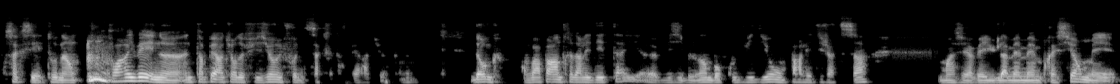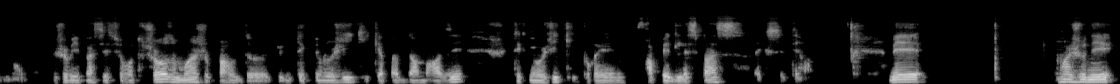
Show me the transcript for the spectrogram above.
pour ça que c'est étonnant. pour arriver à une, température de fusion, il faut une sacrée température quand même. Donc, on va pas rentrer dans les détails. Euh, visiblement, beaucoup de vidéos ont parlé déjà de ça. Moi, j'avais eu la même impression, mais bon, je vais passer sur autre chose. Moi, je parle d'une technologie qui est capable d'embraser, technologie qui pourrait frapper de l'espace, etc. Mais moi, je n'ai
